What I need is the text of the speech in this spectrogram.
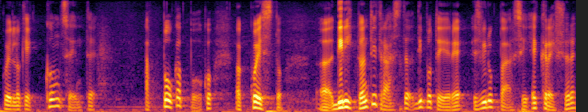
quello che consente a poco a poco a questo eh, diritto antitrust di poter svilupparsi e crescere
